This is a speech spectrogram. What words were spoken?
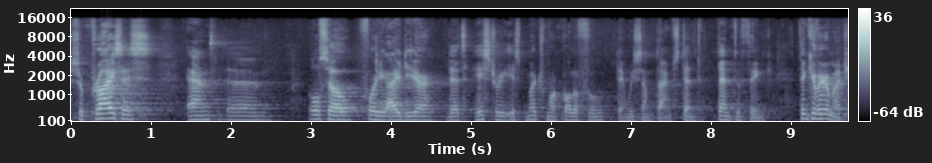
surprises, and um, also for the idea that history is much more colorful than we sometimes tend to, tend to think. Thank you very much.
